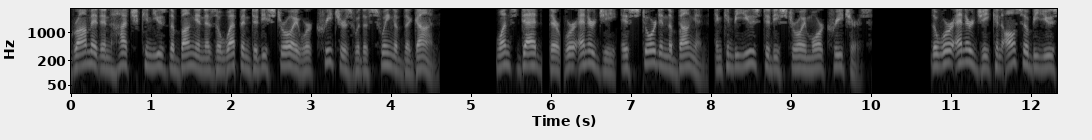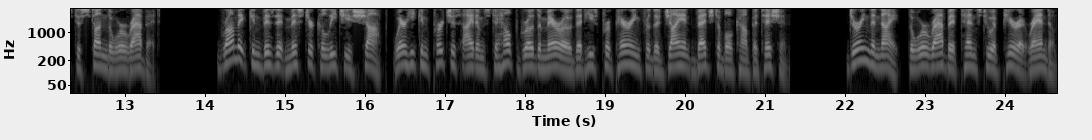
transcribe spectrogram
Gromit and Hutch can use the BunGun as a weapon to destroy were creatures with a swing of the gun. Once dead, their were energy is stored in the BunGun, and can be used to destroy more creatures. The were energy can also be used to stun the were rabbit. Gromit can visit Mr. Calici's shop, where he can purchase items to help grow the marrow that he's preparing for the giant vegetable competition. During the night, the were-rabbit tends to appear at random.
